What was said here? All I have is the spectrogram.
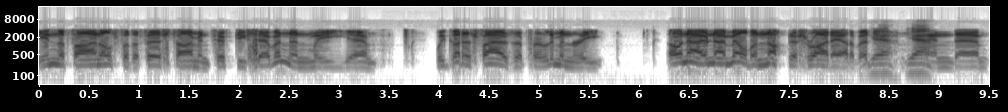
in the finals for the first time in '57, and we um, we got as far as the preliminary. Oh no, no, Melbourne knocked us right out of it. Yeah, yeah. And um,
